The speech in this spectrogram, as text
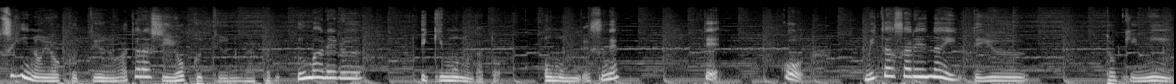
次の欲っていうのが新しい欲っていうのがやっぱり生まれる生き物だと思うんですね。でこう満たされないっていう時に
